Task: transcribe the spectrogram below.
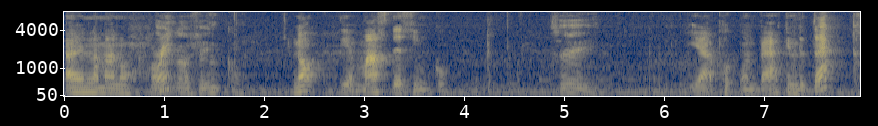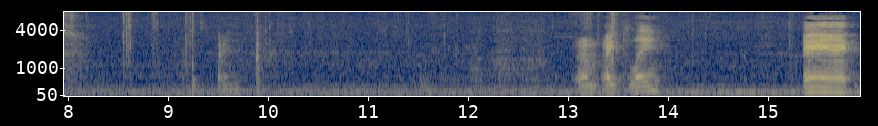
ah, en la mano? Tengo cinco. No, yeah, más de cinco. Sí. Yeah, put one back in the deck. Um, I play. And.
